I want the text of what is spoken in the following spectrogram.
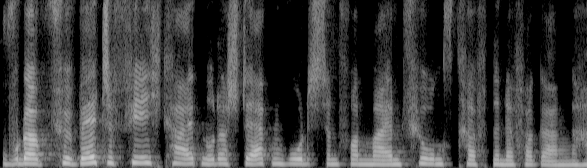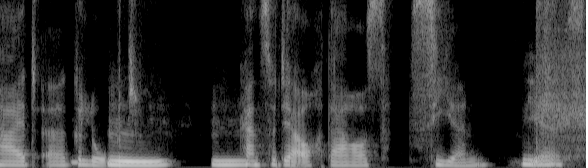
oder für welche Fähigkeiten oder Stärken wurde ich denn von meinen Führungskräften in der Vergangenheit äh, gelobt. Mhm. Mhm. Kannst du dir auch daraus ziehen. Yes.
